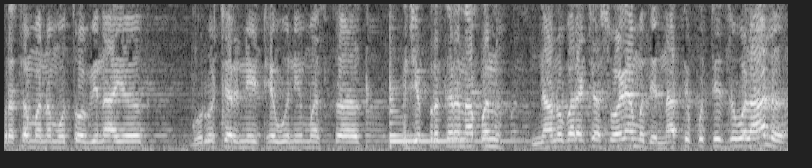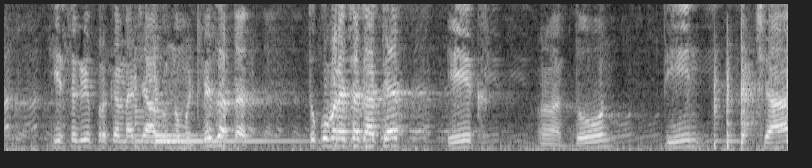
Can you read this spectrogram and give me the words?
प्रथम नमोतो विनायक गुरुचरणी ठेवून मस्तक. म्हणजे प्रकरण आपण ज्ञानोबराच्या सोहळ्यामध्ये नातेपुते जवळ आलं हे सगळे प्रकरणाचे अभंग म्हटले जातात. तुकोबराच्या गाथ्यात एक दोन तीन चार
